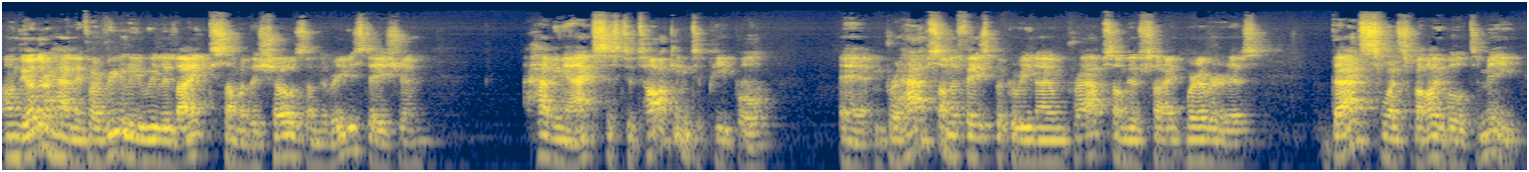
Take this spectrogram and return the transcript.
On the other hand, if I really, really like some of the shows on the radio station, having access to talking to people, uh, perhaps on the Facebook arena, and perhaps on their site, wherever it is, that's what's valuable to me.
